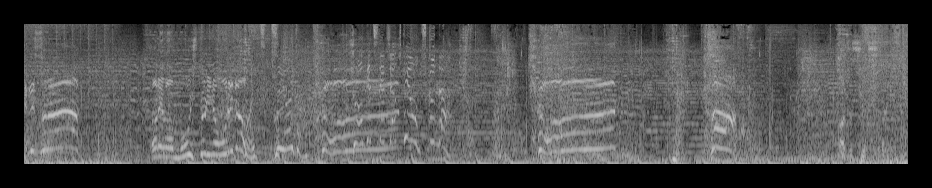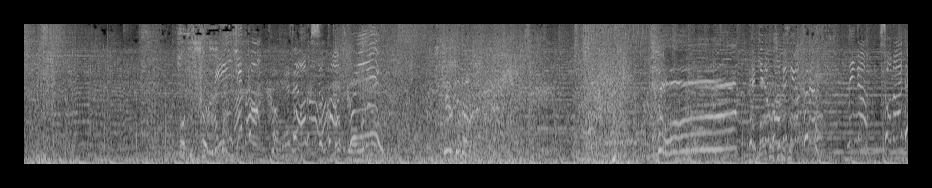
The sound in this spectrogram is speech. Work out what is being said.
ペルソナ彼はもう一人の俺だ。こいつ強いぞ。氷結で弱点をつくんだ。外しをしない外しをファイヤーヒットこれでボックスかっこいい引き受けた敵の攻撃が来るみんな備えて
